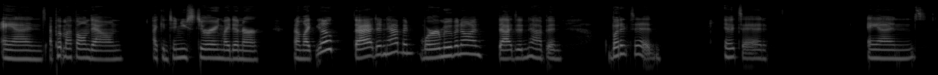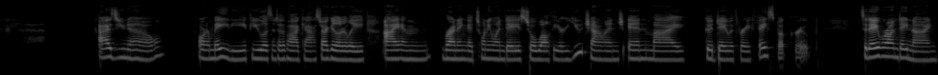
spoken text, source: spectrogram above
And I put my phone down. I continue stirring my dinner. And I'm like, nope, that didn't happen. We're moving on. That didn't happen. But it did. It did. And as you know, or maybe if you listen to the podcast regularly, I am running a 21 Days to a Wealthier You challenge in my Good Day with Ray Facebook group. Today we're on day nine,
